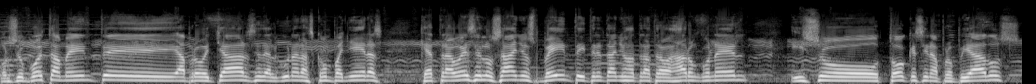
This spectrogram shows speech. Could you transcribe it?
Por supuestamente aprovecharse de algunas de las compañeras que a través de los años, 20 y 30 años atrás, trabajaron con él. Hizo toques inapropiados,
